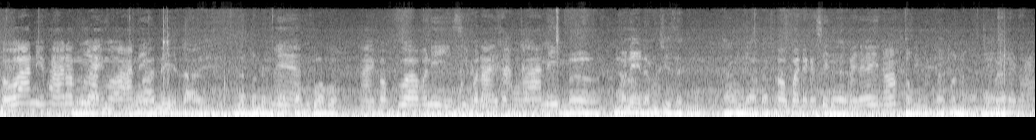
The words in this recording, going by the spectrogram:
เมื่อวานนี่พาเราเมื่อยเมื่อวานนี่ว่านี่หลายนั่นคนใดหลายครอบครัวพวกหลายครอบครัววันนี้สิบหลายสมวานนี่ เมื่อเมื่อนี่นะมันสิเสร็จทางเดียวกับออกไปในเกษตรไปเลยเนาะตรงกันไปพุ่นหนึ่งแน่ไปนะไปทาง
